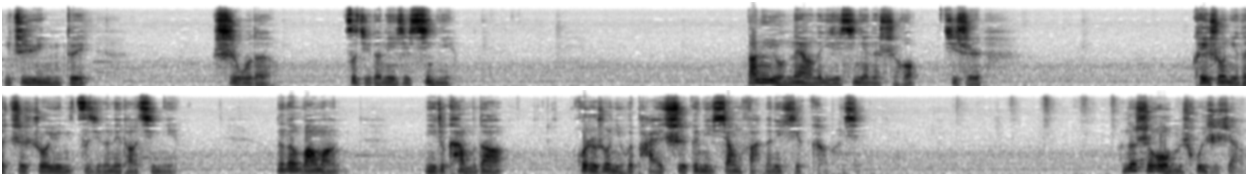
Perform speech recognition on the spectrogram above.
以至于你对事物的。自己的那些信念，当你有那样的一些信念的时候，其实可以说你的执着于你自己的那套信念，那那往往你就看不到，或者说你会排斥跟你相反的那些可能性。很多时候我们会是这样的，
